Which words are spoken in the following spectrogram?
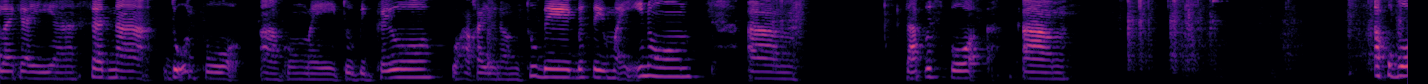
like I uh, said na doon po uh, kung may tubig kayo, kuha kayo ng tubig, basta yung maiinom. Um, tapos po, um, ako po,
